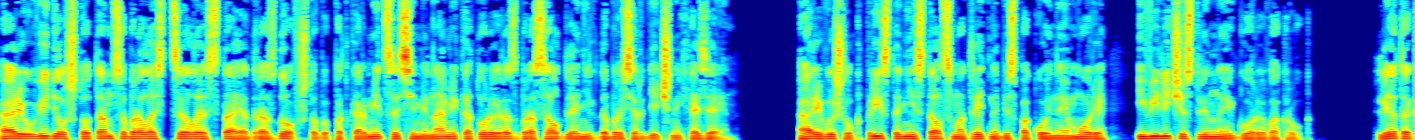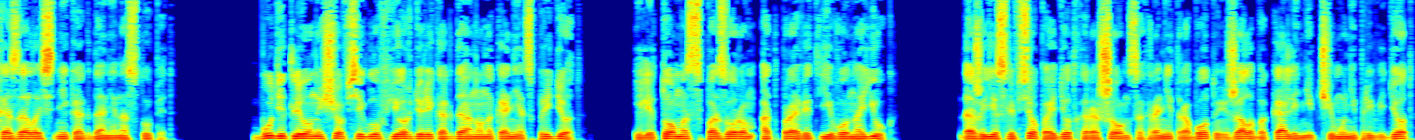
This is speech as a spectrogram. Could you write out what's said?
Ари увидел, что там собралась целая стая дроздов, чтобы подкормиться семенами, которые разбросал для них добросердечный хозяин. Ари вышел к пристани и стал смотреть на беспокойное море и величественные горы вокруг. Лето, казалось, никогда не наступит. Будет ли он еще в Сиглуфьордюре, когда оно наконец придет? Или Томас с позором отправит его на юг? Даже если все пойдет хорошо, он сохранит работу и жалоба Калли ни к чему не приведет,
